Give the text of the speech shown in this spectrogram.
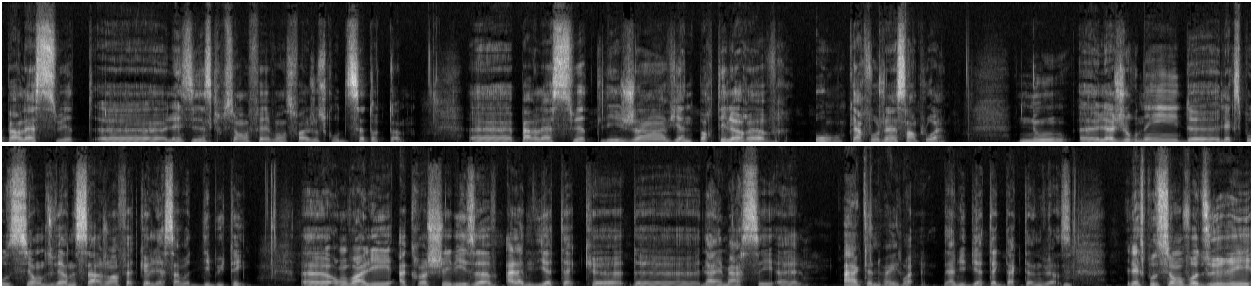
par la suite, les inscriptions en fait vont se faire jusqu'au 17 octobre. par la suite, les gens viennent porter leur œuvre au Carrefour Jeunesse Emploi. Nous, la journée de l'exposition, du vernissage, en fait, que ça va débuter, on va aller accrocher les œuvres à la bibliothèque de, de la MRC, à Actonville. Oui, la bibliothèque d'Actonville. Mm. L'exposition va durer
